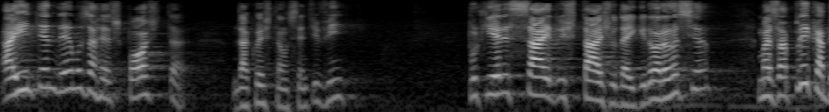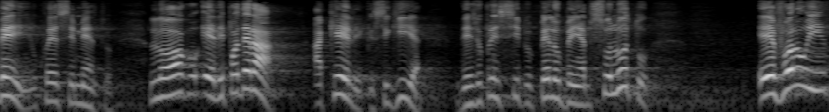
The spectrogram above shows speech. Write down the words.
Aí entendemos a resposta da questão 120. Porque ele sai do estágio da ignorância, mas aplica bem o conhecimento. Logo, ele poderá, aquele que seguia desde o princípio pelo bem absoluto, evoluir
